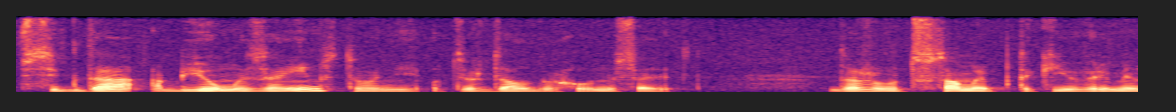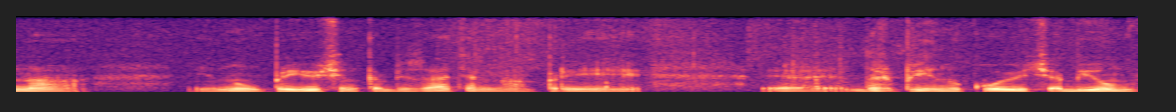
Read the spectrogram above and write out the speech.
всегда объемы заимствований утверждал Верховный Совет. Даже вот в самые такие времена, ну, при Ющенко обязательно, при даже при Януковиче объем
